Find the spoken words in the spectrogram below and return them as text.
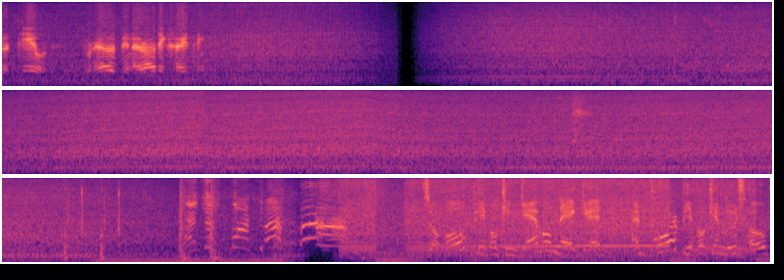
Mr. Teal. Your help in eradicating So old people can gamble naked, and poor people can lose hope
